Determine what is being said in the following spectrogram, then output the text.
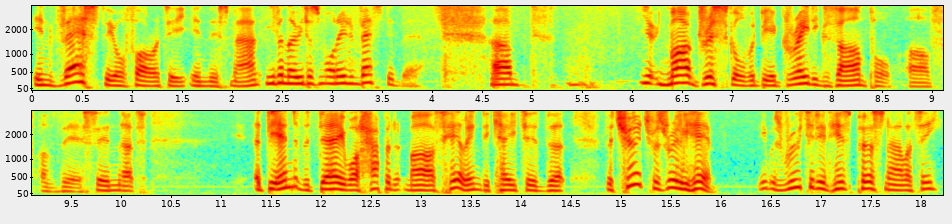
invest the authority in this man, even though he doesn't want it invested there. Um, you know, Mark Driscoll would be a great example of, of this, in that at the end of the day, what happened at Mars Hill indicated that the church was really him. It was rooted in his personality,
